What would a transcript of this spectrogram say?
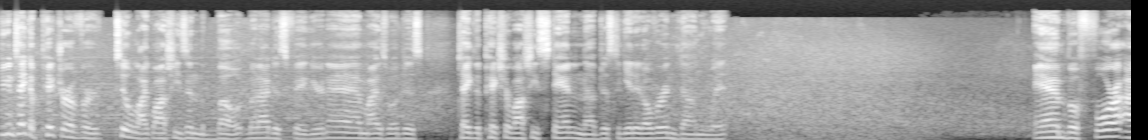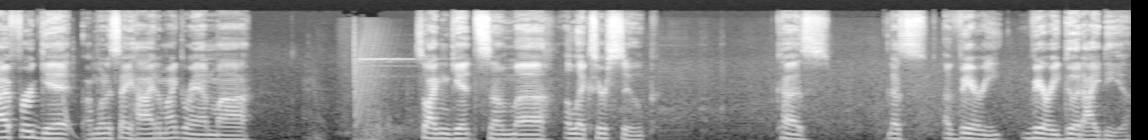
You can take a picture of her too, like while she's in the boat, but I just figured, eh, might as well just take the picture while she's standing up just to get it over and done with. And before I forget, I'm going to say hi to my grandma so I can get some uh, elixir soup. Because that's a very, very good idea.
